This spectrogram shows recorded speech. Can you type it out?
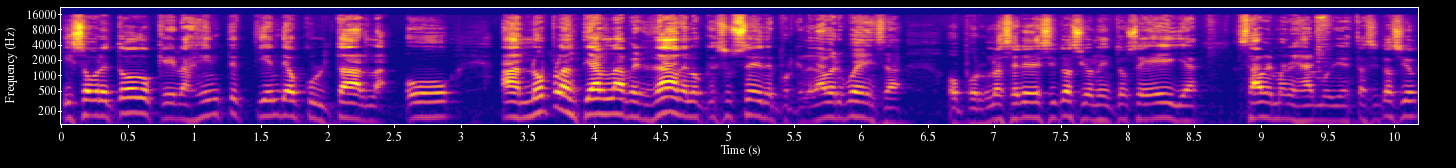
y sobre todo que la gente tiende a ocultarla o a no plantear la verdad de lo que sucede porque le da vergüenza o por una serie de situaciones, entonces ella sabe manejar muy bien esta situación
